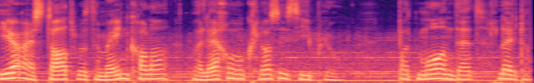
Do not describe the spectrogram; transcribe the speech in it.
Here I start with the main color Vallejo Glossy Sea Blue, but more on that later.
